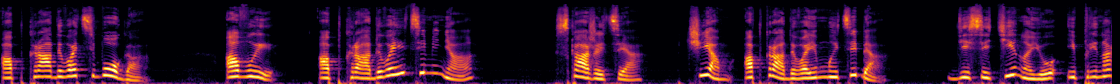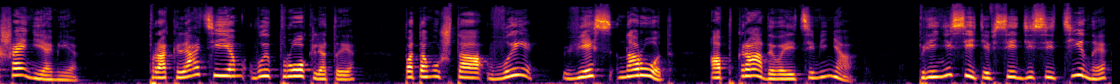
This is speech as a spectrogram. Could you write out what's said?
обкрадывать Бога? А вы обкрадываете меня? Скажите, чем обкрадываем мы тебя? Десятиною и приношениями. Проклятием вы прокляты, потому что вы, весь народ, обкрадываете меня. Принесите все десятины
